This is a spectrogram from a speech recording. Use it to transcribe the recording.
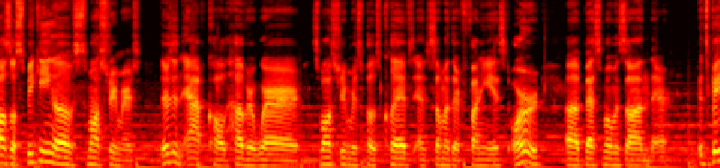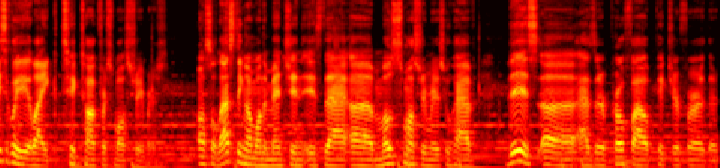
Also, speaking of small streamers, there's an app called Hover where small streamers post clips and some of their funniest or uh, best moments on there. It's basically like TikTok for small streamers. Also, last thing I want to mention is that uh, most small streamers who have this uh, as their profile picture for their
